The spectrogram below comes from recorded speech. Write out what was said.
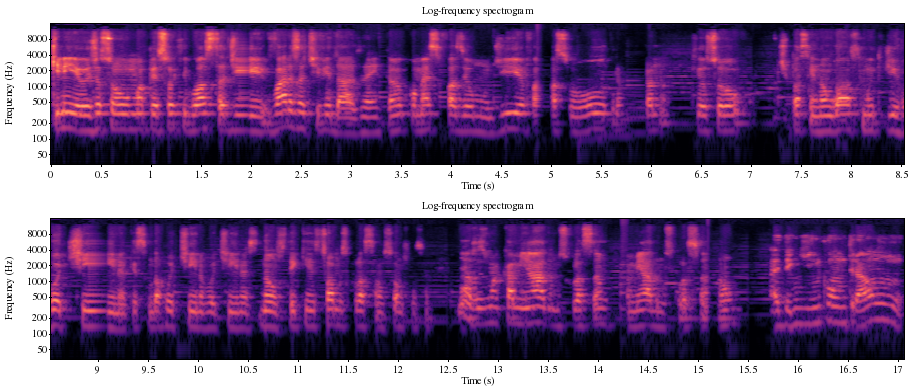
Que nem eu, eu já sou uma pessoa que gosta de várias atividades, né? Então eu começo a fazer uma um dia, faço outra, que eu sou tipo assim, não gosto muito de rotina, questão da rotina, rotina. Não, você tem que ir só musculação, só musculação. Não, às vezes uma caminhada, musculação, caminhada, musculação. Aí tem que encontrar um.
